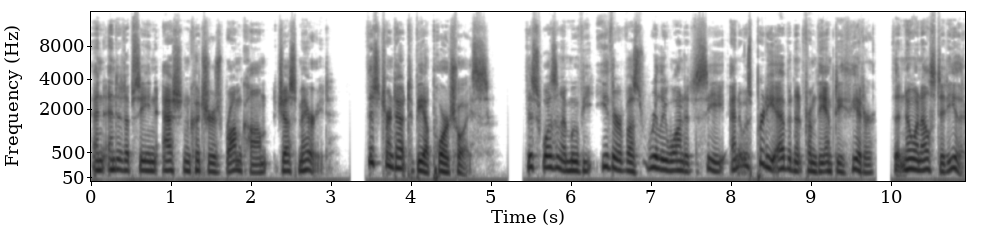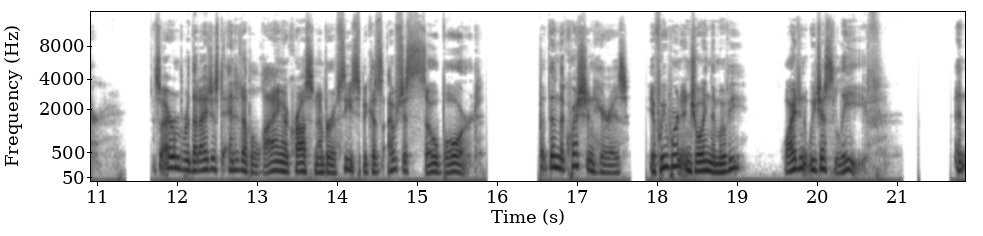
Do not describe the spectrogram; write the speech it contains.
and ended up seeing Ashton Kutcher's rom com Just Married. This turned out to be a poor choice. This wasn't a movie either of us really wanted to see, and it was pretty evident from the empty theater that no one else did either. So I remember that I just ended up lying across a number of seats because I was just so bored. But then the question here is if we weren't enjoying the movie, why didn't we just leave? And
